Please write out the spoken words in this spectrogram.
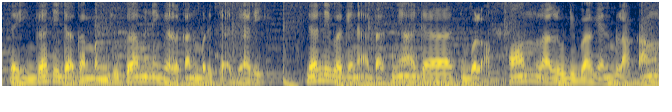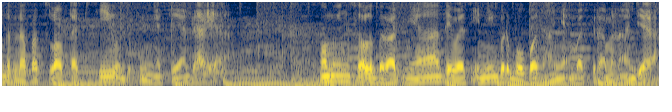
sehingga tidak gampang juga meninggalkan bercak jari dan di bagian atasnya ada simbol Akom lalu di bagian belakang terdapat slot Type-C untuk pengisian daya ngomongin soal beratnya TWS ini berbobot hanya 4 graman aja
